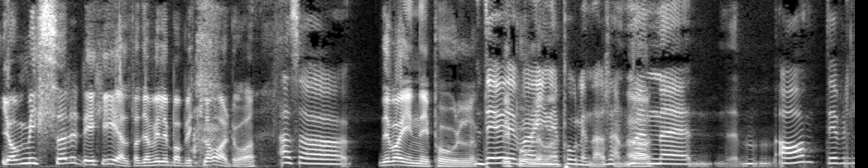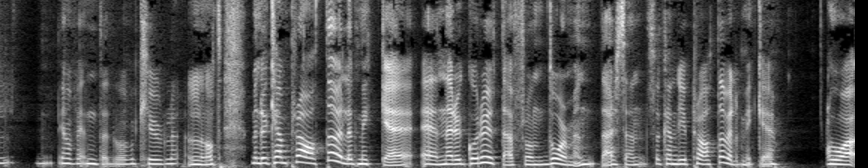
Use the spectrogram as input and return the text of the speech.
Jag missade det helt, för att jag ville bara bli klar då. Alltså, Det var inne i pool. det var poolen, inne i poolen där sen. Ja. Men eh, ja, det är väl, jag vet inte, det var väl kul eller något. Men du kan prata väldigt mycket, eh, när du går ut där från dormen där sen, så kan du ju prata väldigt mycket Och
